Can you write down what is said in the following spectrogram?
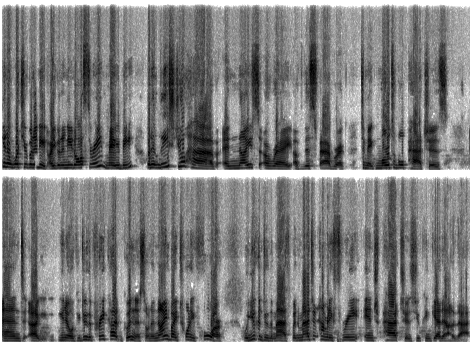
you know what you're going to need. Are you going to need all three? Maybe, but at least you'll have a nice array of this fabric to make multiple patches. And uh, you know, if you do the pre-cut, goodness, on a nine by 24, well, you can do the math. But imagine how many three-inch patches you can get out of that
